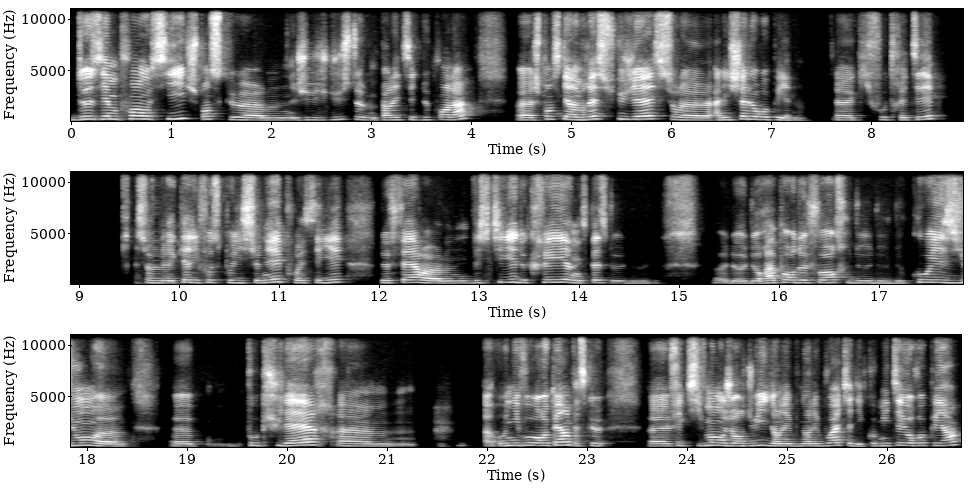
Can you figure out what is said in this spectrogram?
Deuxième point aussi, je pense que, j'ai juste parlé de ces deux points-là, je pense qu'il y a un vrai sujet à l'échelle européenne qu'il faut traiter sur lequel il faut se positionner pour essayer de faire, euh, d'essayer de créer une espèce de, rapport de force ou de, cohésion euh, euh, populaire au niveau européen, parce que effectivement aujourd'hui dans les, dans les boîtes, il y a des comités européens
